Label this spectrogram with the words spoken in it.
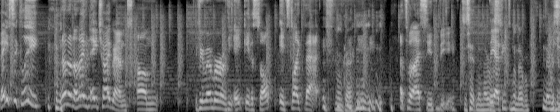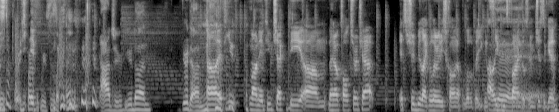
basically. No, no, no, not even eight trigrams. Um, if you remember the eight gate assault, it's like that. okay. That's what I see it being. Just hitting the nervous, yeah, you- the nervous, nervous Mhm. system If- perfectly. It's like, got you. You're done. You're done. uh, if you, Monty, if you check the um Menno Culture chat, it should be like literally scrolling up a little bit. You can Oh, you yeah, can yeah, find yeah, those images again.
